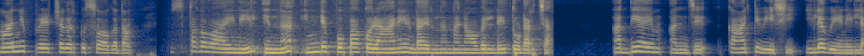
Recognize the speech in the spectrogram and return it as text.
മാന്യ പ്രേക്ഷകർക്ക് സ്വാഗതം പുസ്തക വായനയിൽ ഇന്ന് ആനയുണ്ടായിരുന്നു എന്ന നോവലിന്റെ തുടർച്ച. അധ്യായം അഞ്ച് കാറ്റ് വീശി ഇല വീണില്ല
